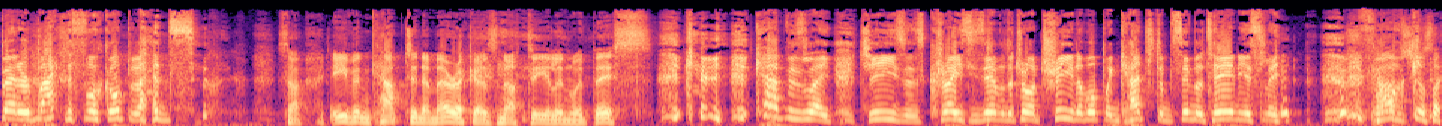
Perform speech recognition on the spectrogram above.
Better back the fuck up, lads. So even Captain America's not dealing with this. Cap is like, Jesus Christ, he's able to throw three of them up and catch them simultaneously. Cap's just like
